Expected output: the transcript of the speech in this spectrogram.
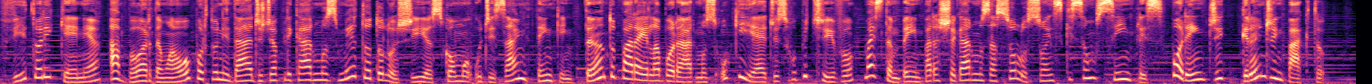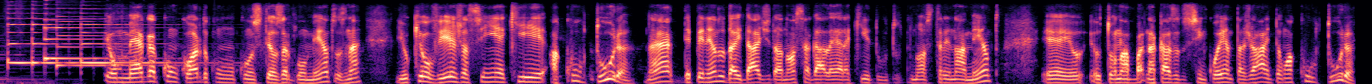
Vitor e Kênia abordam a oportunidade de aplicarmos metodologias como o design thinking, tanto para elaborarmos o que é disruptivo, mas também para chegarmos a soluções que são simples, porém de grande impacto eu mega concordo com, com os teus argumentos, né? E o que eu vejo, assim, é que a cultura, né? Dependendo da idade da nossa galera aqui, do, do nosso treinamento, é, eu, eu tô na, na casa dos 50 já, então a cultura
